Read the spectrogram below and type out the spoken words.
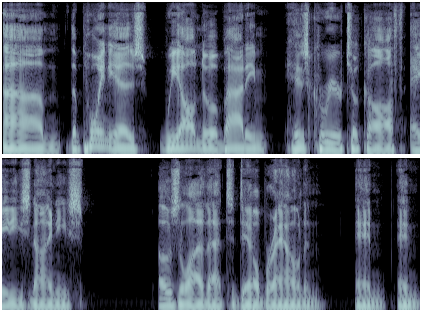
Um, the point is, we all knew about him. His career took off, 80s, 90s. Owes a lot of that to Dale Brown and and and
